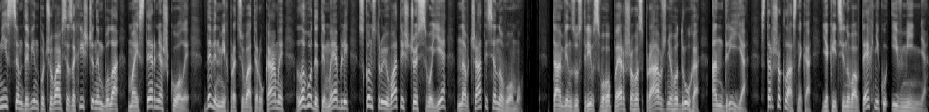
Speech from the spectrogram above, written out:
місцем, де він почувався захищеним, була майстерня школи, де він міг працювати руками, лагодити меблі, сконструювати щось своє, навчатися новому. Там він зустрів свого першого справжнього друга Андрія, старшокласника, який цінував техніку і вміння.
